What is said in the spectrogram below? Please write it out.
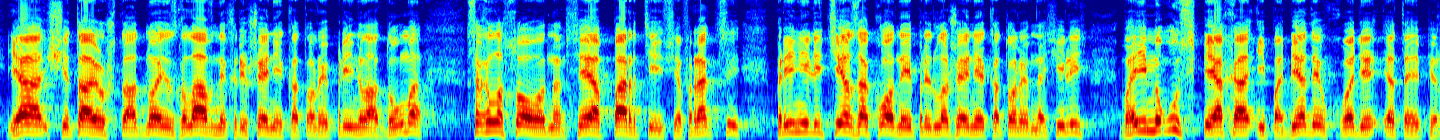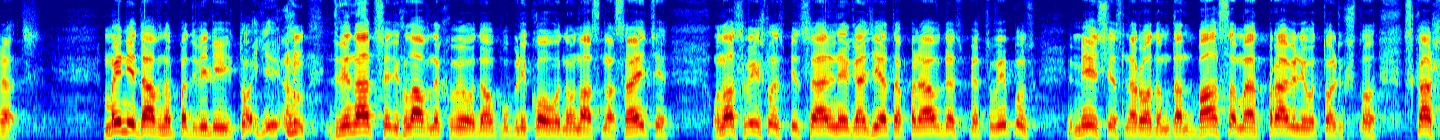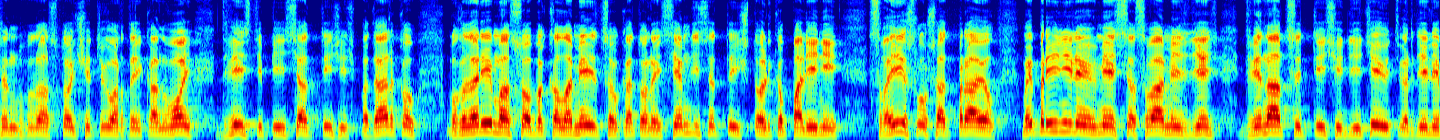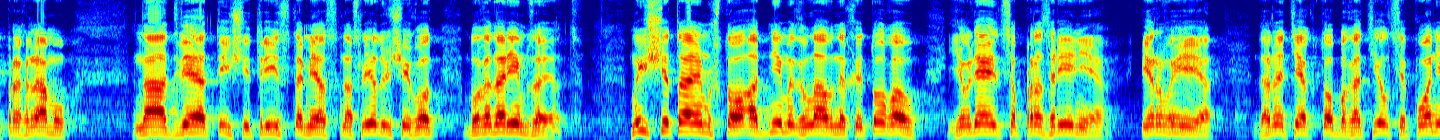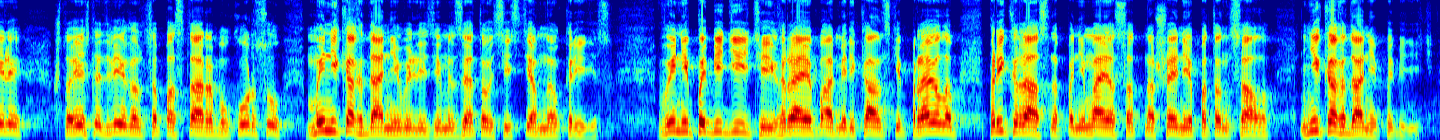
Я считаю, что одно из главных решений, которое приняла Дума – согласованно все партии, все фракции приняли те законы и предложения, которые вносились во имя успеха и победы в ходе этой операции. Мы недавно подвели итоги, 12 главных выводов опубликованы у нас на сайте – у нас вышла специальная газета «Правда», спецвыпуск вместе с народом Донбасса. Мы отправили вот только что с Кашиным туда 104-й конвой, 250 тысяч подарков. Благодарим особо коломейцев, который 70 тысяч только по линии своих служ отправил. Мы приняли вместе с вами здесь 12 тысяч детей, утвердили программу на 2300 мест на следующий год. Благодарим за это. Мы считаем, что одним из главных итогов является прозрение. Впервые даже те, кто обогатился, поняли, что если двигаться по старому курсу, мы никогда не вылезем из этого системного кризиса. Вы не победите, играя по американским правилам, прекрасно понимая соотношение потенциалов. Никогда не победите.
